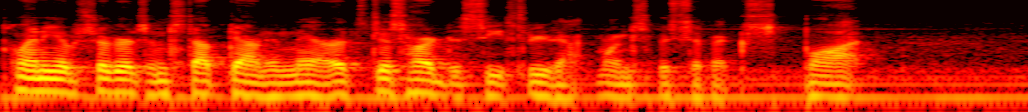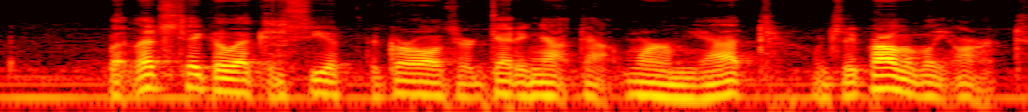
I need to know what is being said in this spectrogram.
plenty of sugars and stuff down in there. It's just hard to see through that one specific spot. But let's take a look and see if the girls are getting at that worm yet, which they probably aren't.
